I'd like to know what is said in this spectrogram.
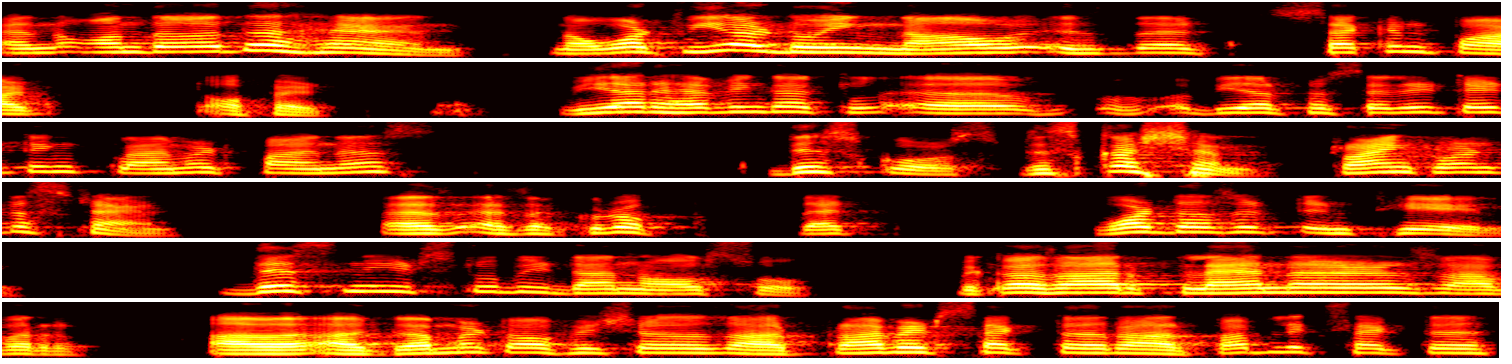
And on the other hand, now what we are doing now is the second part of it we are having a, uh, we are facilitating climate finance discourse, discussion, trying to understand as, as a group that what does it entail? This needs to be done also because our planners, our, our, our government officials, our private sector, our public sector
